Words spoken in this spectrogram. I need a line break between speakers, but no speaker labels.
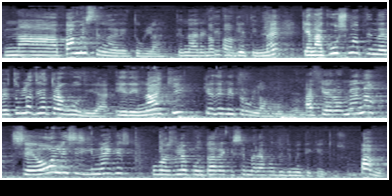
να πάμε στην Αρετούλα, την Αρετή την Κετιμέ και να ακούσουμε από την Αρετούλα δύο τραγούδια. Ειρηνάκη και Δημητρούλα μου. Αφιερωμένα σε όλες τις γυναίκες που μας βλέπουν τώρα και σήμερα έχουν την τιμητική τους. Πάμε.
